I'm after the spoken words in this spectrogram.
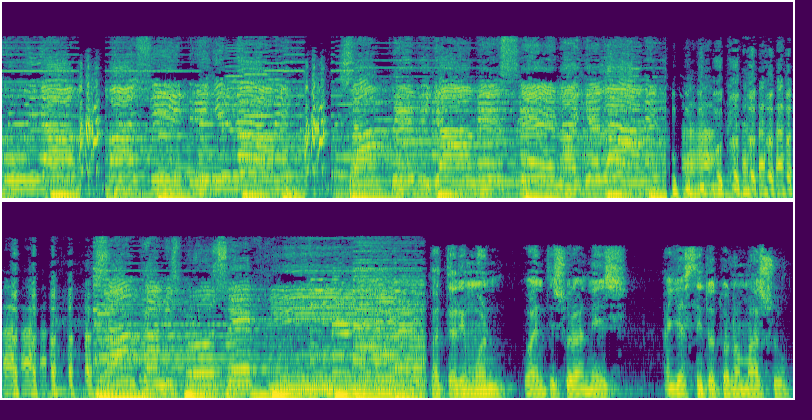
πουλιά μαζί τριγυρνάμε σαν παιδιά με σένα γελάμε σαν κάνεις προσευχή Πατέρ ημών, ο εν της ουρανής, αγιαστήτω το όνομά σου,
